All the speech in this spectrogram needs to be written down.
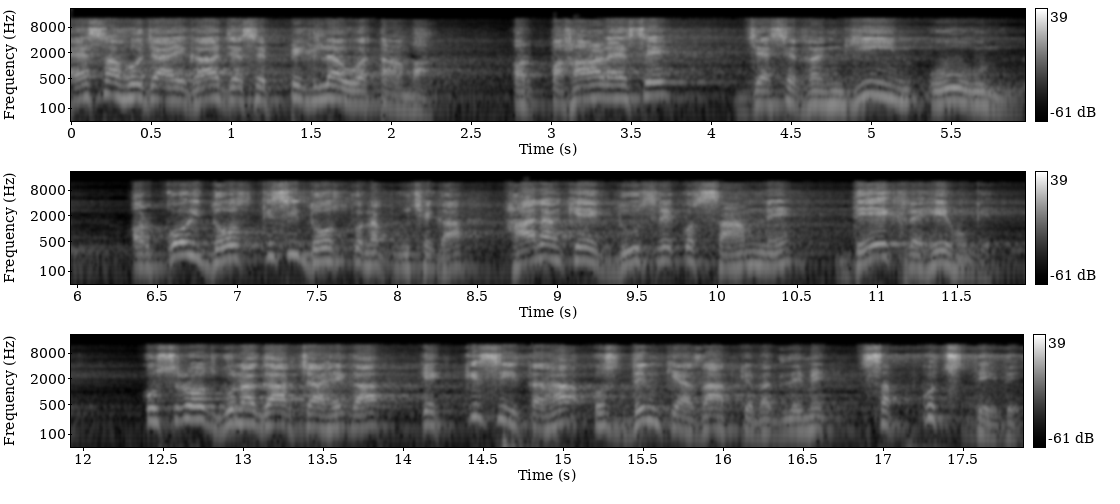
ऐसा हो जाएगा जैसे पिघला हुआ तांबा, और पहाड़ ऐसे जैसे रंगीन ऊन, और कोई दोस्त किसी दोस्त को न पूछेगा, हालाँकि एक दूसरे को सामने देख रहे होंगे। उस रोज गुनागार चाहेगा कि किसी तरह उस दिन के अजाब के बदले में सब कुछ दे दे।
